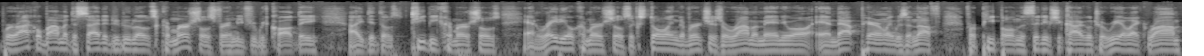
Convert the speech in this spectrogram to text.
Barack Obama decided to do those commercials for him. If you recall, the uh, he did those TV commercials and radio commercials extolling the virtues of Rahm Emanuel, and that apparently was enough for people in the city of Chicago to reelect Rahm.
